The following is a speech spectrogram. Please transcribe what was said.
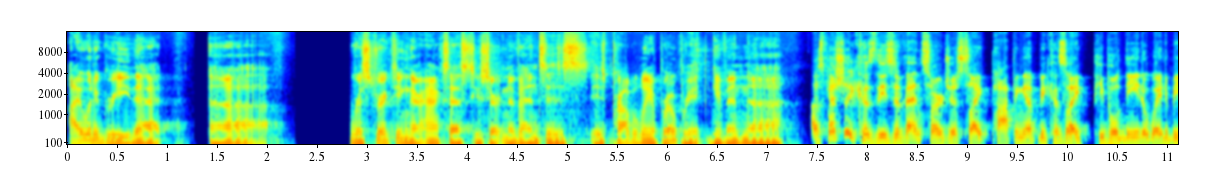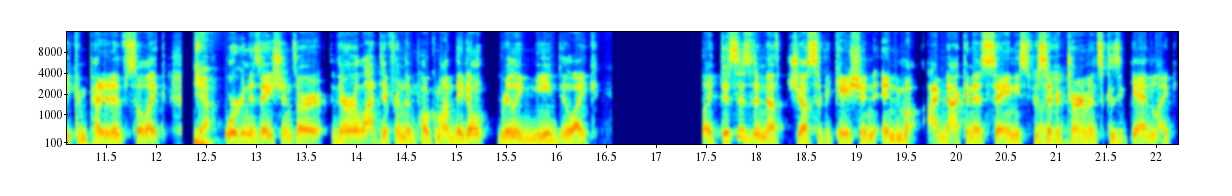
I would agree that uh, restricting their access to certain events is is probably appropriate given uh, especially because these events are just like popping up because like people need a way to be competitive. So like yeah. organizations are they're a lot different than pokemon. They don't really need to like like this is enough justification and i'm not going to say any specific oh, yeah. tournaments because again like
